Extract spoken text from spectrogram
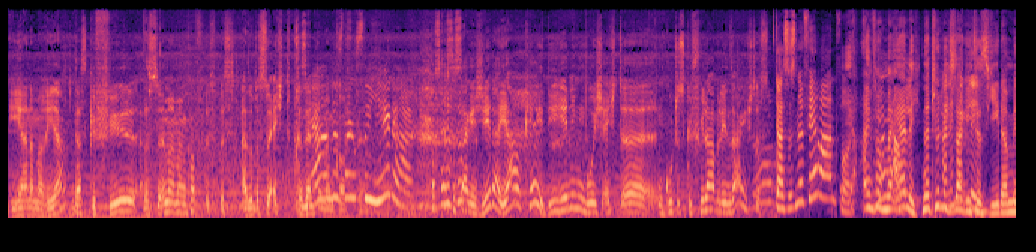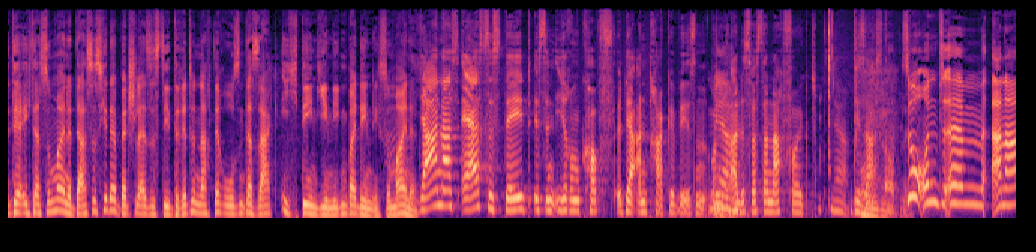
Jana Maria das Gefühl, dass du immer in meinem Kopf bist. bist. Also, dass du echt präsent in Ja, meinem das Kopf sagst bist. du jeder. Was heißt, das sage ich jeder? Ja, okay. Diejenigen, wo ich echt äh, ein gutes Gefühl habe, denen sage ich das. das ist eine faire Antwort. Einfach mal ehrlich. Natürlich ich sage ich das jeder, mit der ich das so meine. Das ist hier der Bachelor, es ist die dritte Nacht der Rosen. Das sag ich denjenigen, bei denen ich so meine. Janas erstes Date ist in ihrem Kopf der Antrag gewesen. Und Ja. alles, was danach folgt. Ja. Desaster. So, und ähm, Anna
